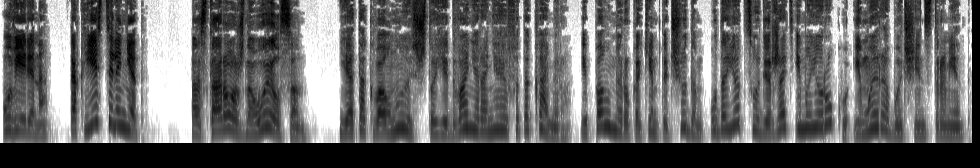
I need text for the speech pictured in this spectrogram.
«Уверена. Так есть или нет?» «Осторожно, Уилсон!» Я так волнуюсь, что едва не роняю фотокамеру, и Палмеру каким-то чудом удается удержать и мою руку, и мой рабочий инструмент.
